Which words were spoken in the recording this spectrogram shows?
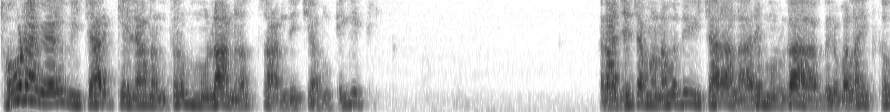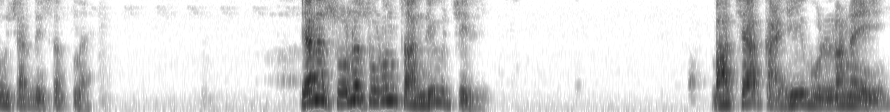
थोडा वेळ विचार केल्यानंतर मुलानं चांदीची अंगठी घेतली. राजेच्या मनामध्ये विचार आला अरे मुलगा बिरबला इतका हुशार दिसत नाही. यानं सोनं सोडून चांदी उचलली. बादशाह काही बोलला नाही.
